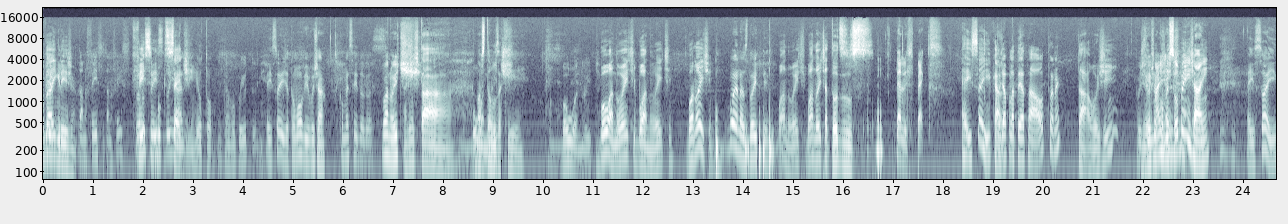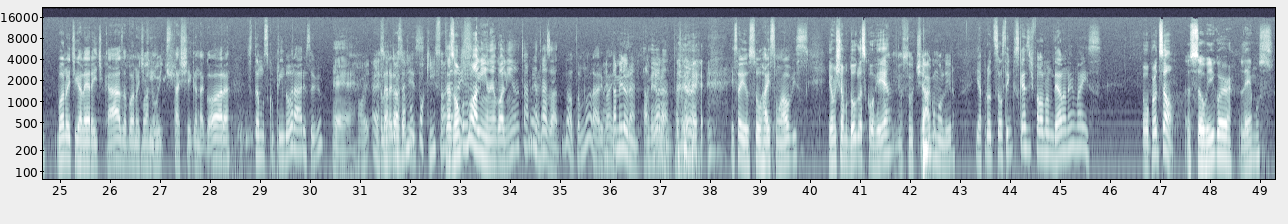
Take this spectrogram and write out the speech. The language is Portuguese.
ao da vivo. igreja. Tá no Face? Tá no Face? Tô no Facebook Face do sede, eu tô. Então eu vou pro YouTube. É isso aí, já estamos ao vivo já. Começa aí, Douglas. Boa noite. A gente tá. Boa nós estamos noite. aqui. Boa noite. Boa noite, boa noite. Boa noite? Buenas noites. Boa noite. Boa noite a todos os. Telespecs. É isso aí, cara. Hoje a plateia tá alta, né? Tá, hoje. Hoje já mais começou gente. bem já, hein? É isso aí. Boa noite, galera aí de casa. Boa noite Boa quem noite. tá chegando agora. Estamos cumprindo o horário, você viu? É. É, só atrasamos um pouquinho só. Atrasou mas- um golinho, né? O golinho tá meio É. atrasado. Não, estamos no horário, mas vai. Tá melhorando. Tá melhorando, tá melhorando. É isso aí, eu sou o Raison Alves. Eu me chamo Douglas Corrêa. Eu sou o Thiago Moleiro. E a produção sempre esquece de falar o nome dela, né? Mas. Ô, produção. Eu sou o Igor Lemos.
